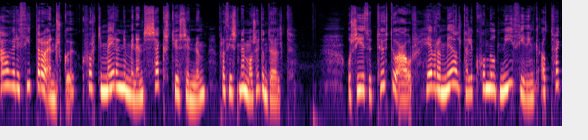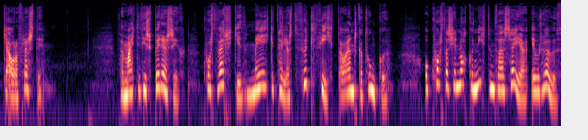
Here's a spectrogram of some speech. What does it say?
hafa verið þýttar á ennsku hvorki meirann í minn en 60 sinnum frá því snemma á 17. öld. Og síðustu 20 ár hefur að meðaltali komið út nýþýðing á tveggja ára fresti. Það mætti því spyrja sig hvort verkið megi ekki teljast full þýtt á ennska tungu og hvort það sé nokkuð nýtt um það að segja yfir höfuð.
